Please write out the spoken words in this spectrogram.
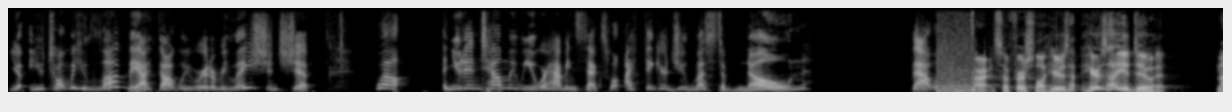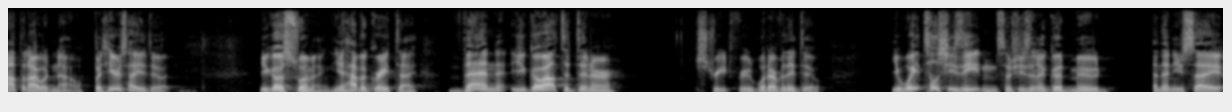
You, you told me you loved me. I thought we were in a relationship. Well, and you didn't tell me you were having sex. Well, I figured you must have known. That was All right. So first of all, here's here's how you do it. Not that I would know, but here's how you do it. You go swimming. You have a great day. Then you go out to dinner, street food, whatever they do. You wait till she's eaten, so she's in a good mood, and then you say,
